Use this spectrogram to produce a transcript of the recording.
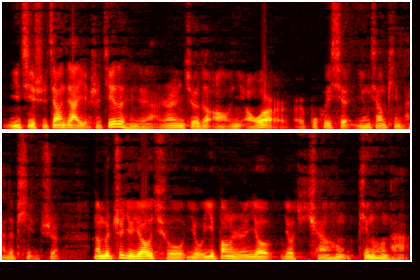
你即使降价也是阶段性降价，让人觉得哦，你偶尔而不会显影响品牌的品质。那么这就要求有一帮人要要去权衡平衡它。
